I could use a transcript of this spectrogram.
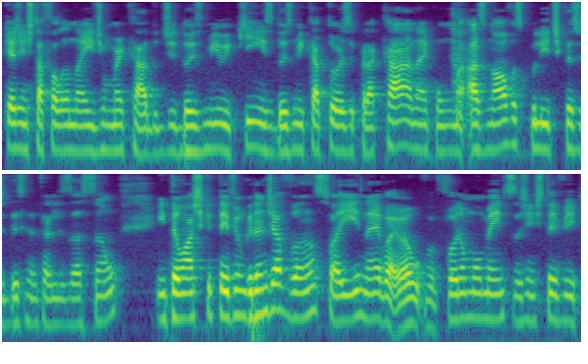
que a gente está falando aí de um mercado de 2015, 2014 para cá, né? Com uma- as novas políticas de descentralização. Então acho que teve um grande avanço aí, né? Foram momentos a gente teve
